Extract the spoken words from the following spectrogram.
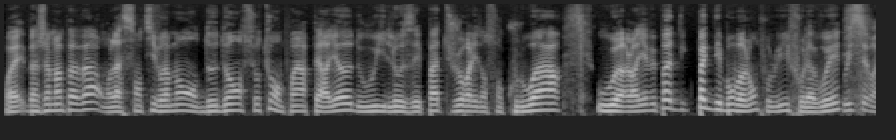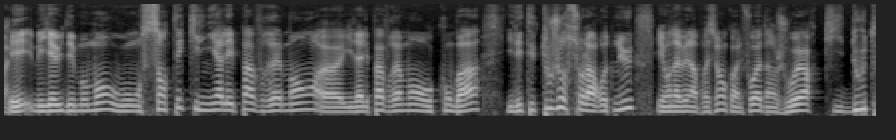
Ouais, Benjamin Pavard, on l'a senti vraiment dedans, surtout en première période où il n'osait pas toujours aller dans son couloir. Où, alors, il n'y avait pas, pas que des bons ballons pour lui, il faut l'avouer. Oui, c'est vrai. Et, mais il y a eu des moments où on sentait qu'il n'y allait pas vraiment, euh, il n'allait pas vraiment au combat. Il était toujours sur la retenue et on avait l'impression, encore une fois, d'un joueur qui doute.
